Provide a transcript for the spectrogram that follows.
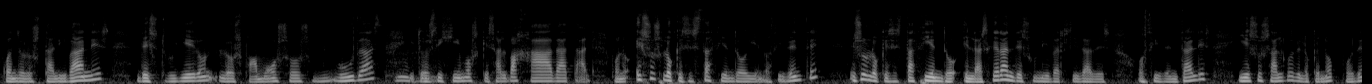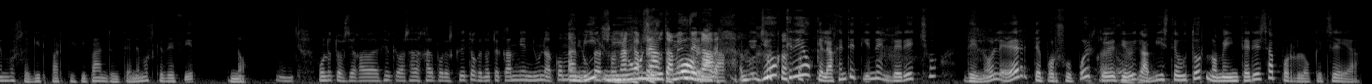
cuando los talibanes destruyeron los famosos budas y todos dijimos que salvajada, tal. Bueno, eso es lo que se está haciendo hoy en Occidente, eso es lo que se está haciendo en las grandes universidades occidentales y eso es algo de lo que no podemos seguir participando y tenemos que decir no. Mm. Bueno, tú has llegado a decir que vas a dejar por escrito que no te cambien ni una coma A ni mí, un personaje, ni absolutamente coma. nada. Yo creo que la gente tiene el derecho de no leerte, por supuesto. Es decir, oiga, a mí este autor no me interesa por lo que sea.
